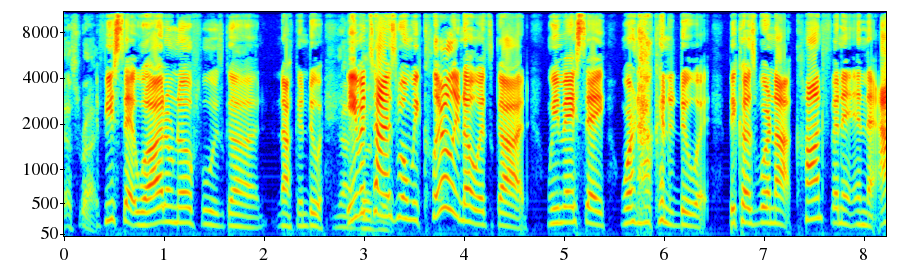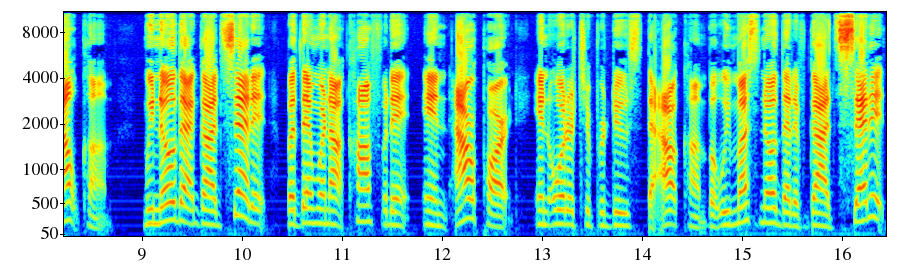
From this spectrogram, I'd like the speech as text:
That's right. If you say, "Well, I don't know if it was God," not going to do it. Not Even gonna do times when we clearly know it's God, we may say we're not going to do it because we're not confident in the outcome. We know that God said it, but then we're not confident in our part in order to produce the outcome. But we must know that if God said it,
